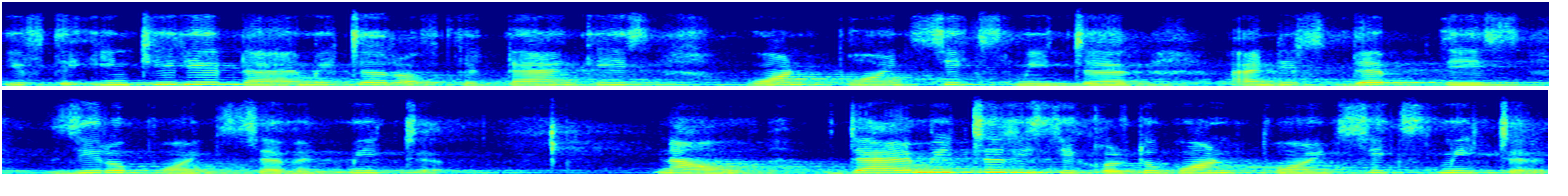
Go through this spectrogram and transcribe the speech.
if the interior diameter of the tank is 1.6 meter and its depth is 0.7 meter? Now, diameter is equal to 1.6 meter.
